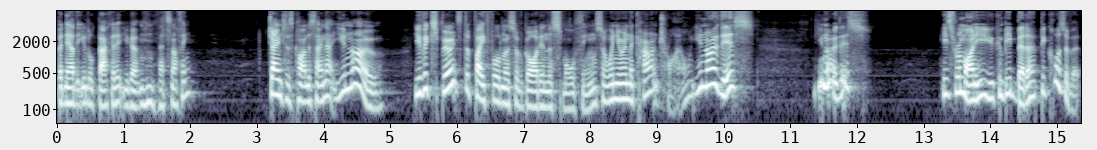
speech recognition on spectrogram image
but now that you look back at it, you go, mm, That's nothing? James is kind of saying that. You know, you've experienced the faithfulness of God in the small things, so when you're in the current trial, you know this. You know this. He's reminding you you can be better because of it.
